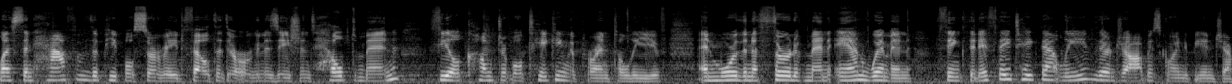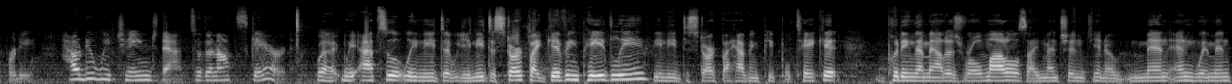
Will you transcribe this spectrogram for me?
less than half of the people surveyed felt that their organizations helped men feel comfortable taking the parental leave, and more than a third of men and women think that if they take that leave, their job is going to be in jeopardy. How do we change that so they're not scared? Well, we absolutely need to. You need to start by giving paid leave. You need to start by having people take it putting them out as role models. I mentioned, you know, men and women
